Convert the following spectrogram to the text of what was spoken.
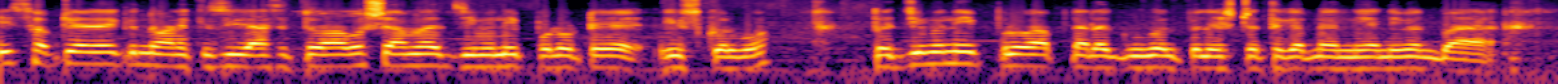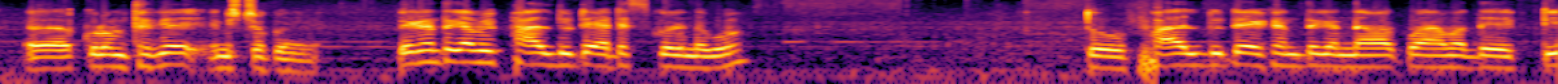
এই সফটওয়্যারে কিন্তু অনেক কিছুই আছে, তো অবশ্যই আমরা জিমিনি প্রোটে ইউজ করব। তো জিমিনি প্রো আপনারা গুগল প্লে স্টোর থেকে আপনারা নিয়ে নেবেন বা ক্রোম থেকে ইনস্টল করে নেবেন। এখান থেকে আমি ফাইল দুটো অ্যাটাচ করে নেব। তো ফাইল দুটো এখান থেকে নেওয়ার পর আমাদের একটি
